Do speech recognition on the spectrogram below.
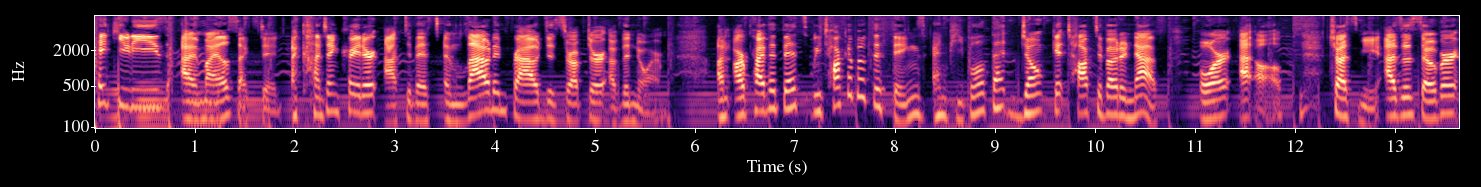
Hey cuties, I'm Miles Sexton, a content creator, activist, and loud and proud disruptor of the norm. On our private bits, we talk about the things and people that don't get talked about enough or at all. Trust me, as a sober,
